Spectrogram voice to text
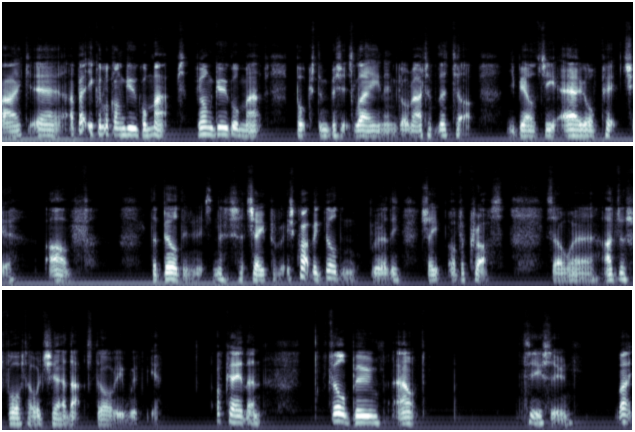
like uh, I bet you could look on Google Maps. If you're on Google Maps, Buxton Bishops Lane, and go right up the top, you'll be able to see aerial picture of the building and it's in the shape of it's quite a big building really shape of a cross so uh, I just thought I would share that story with you okay then Phil Boom out. See you soon. Bye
